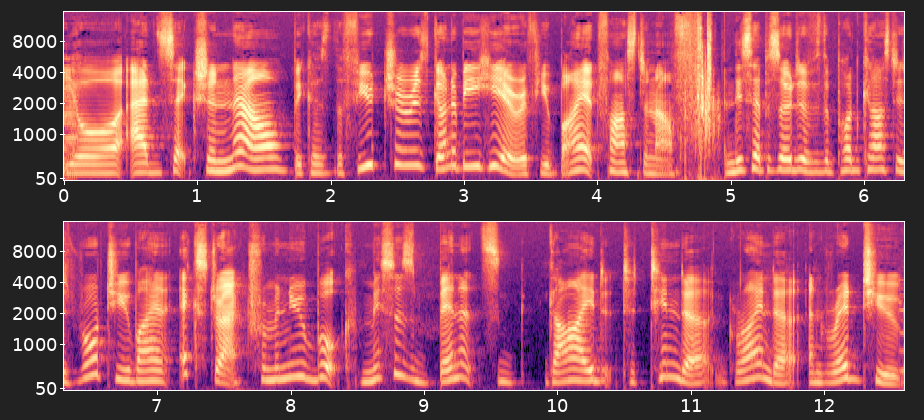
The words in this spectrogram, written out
Your ad section now because the future is going to be here if you buy it fast enough. And this episode of the podcast is brought to you by an extract from a new book, Mrs. Bennet's Guide to Tinder, Grindr, and RedTube.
